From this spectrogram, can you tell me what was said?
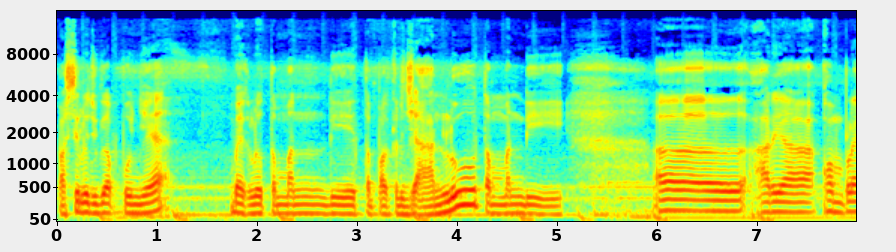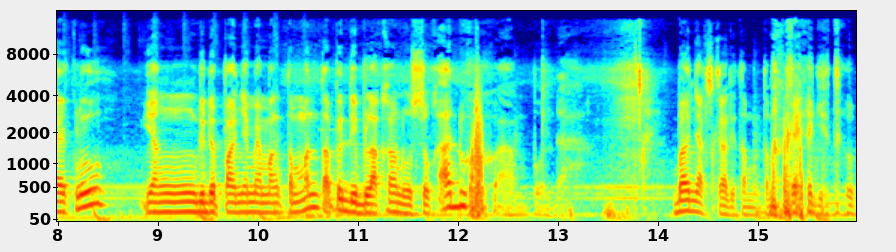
Pasti lu juga punya baik lu temen di tempat kerjaan lu, temen di uh, area komplek lu, yang di depannya memang teman tapi di belakang nusuk. Aduh ampun dah. Banyak sekali teman-teman kayak gitu.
